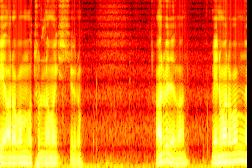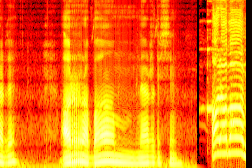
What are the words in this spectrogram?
bir arabamla turlamak istiyorum. Harbi de lan. Benim arabam nerede? Arabam neredesin? Arabam!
